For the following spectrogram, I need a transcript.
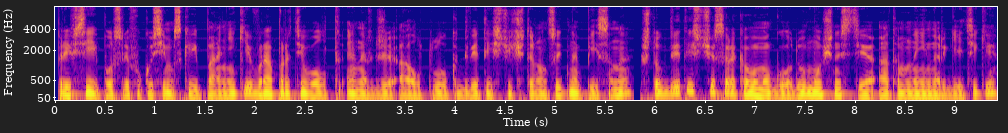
При всей послефукусимской панике в рапорте World Energy Outlook 2014 написано, что к 2040 году мощности атомной энергетики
